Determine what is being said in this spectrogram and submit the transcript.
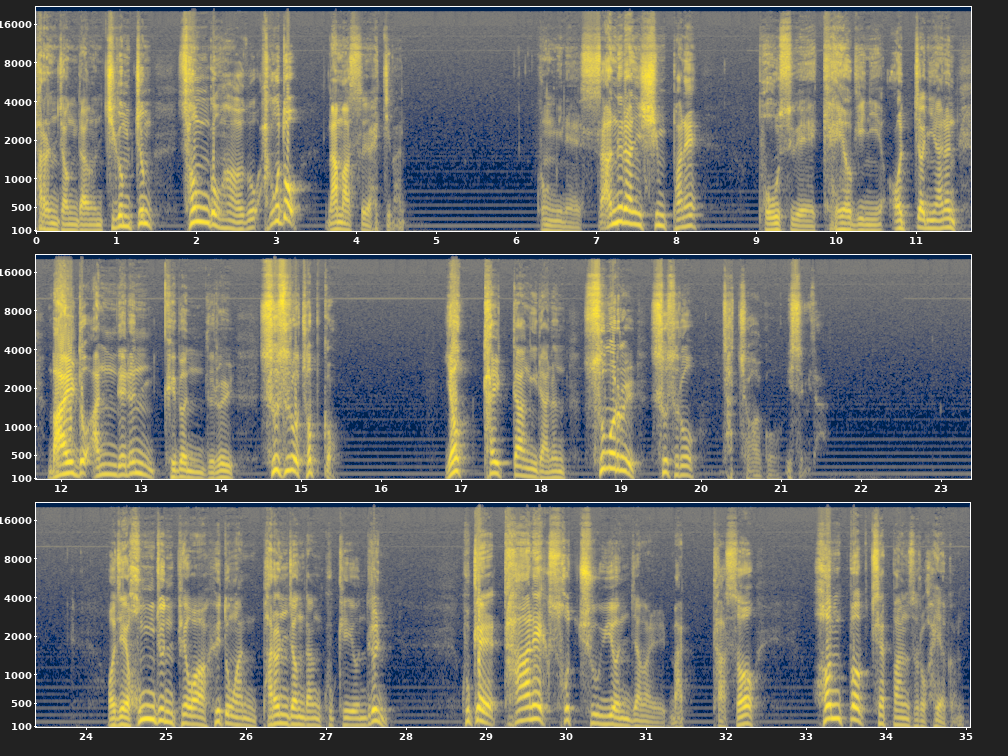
바른정당은 지금쯤 성공하고도 하고도 남았어야 했지만 국민의 싸늘한 심판에 보수의 개혁이니 어쩌니 하는 말도 안 되는 궤변들을 스스로 접고 역탈당이라는 수모를 스스로 자초하고 있습니다. 어제 홍준표와 회동한 바른정당 국회의원들은 국회 탄핵 소추위원장을 맡아서 헌법재판소로 하여금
